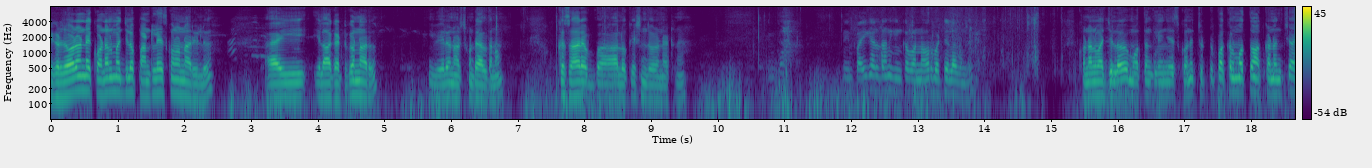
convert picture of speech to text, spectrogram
ఇక్కడ చూడండి కొండల మధ్యలో పంటలు వేసుకొని ఉన్నారు వీళ్ళు ఇలా కట్టుకున్నారు. ఈ వేలో నడుచుకుంటూ వెళ్తున్నాం. ఒక్కసారి అబ్బా లొకేషన్ చూడండి అట్నే నేను పైకి వెళ్ళడానికి ఇంకా వన్ అవర్ పట్టేలాగా ఉంది. కొండల మధ్యలో మొత్తం క్లీన్ చేసుకొని చుట్టుపక్కల మొత్తం అక్కడ నుంచి ఆ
